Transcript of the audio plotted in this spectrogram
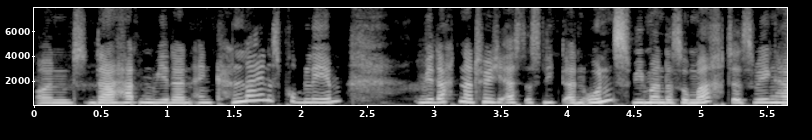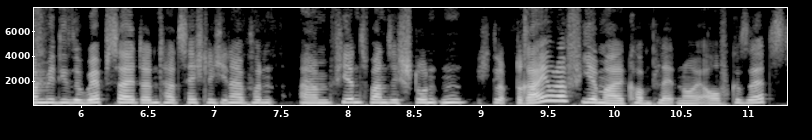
und da hatten wir dann ein kleines Problem. Wir dachten natürlich erst, es liegt an uns, wie man das so macht. Deswegen haben wir diese Website dann tatsächlich innerhalb von ähm, 24 Stunden, ich glaube, drei oder viermal komplett neu aufgesetzt.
